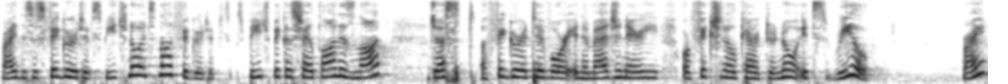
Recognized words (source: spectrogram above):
right? This is figurative speech. No, it's not figurative speech because shaitan is not just a figurative or an imaginary or fictional character. No, it's real. Right?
